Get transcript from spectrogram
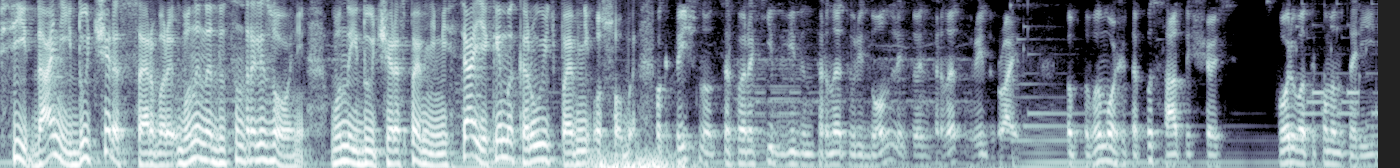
всі дані йдуть через сервери, вони не децентралізовані, вони йдуть через певні місця, якими керують певні особи. Фактично, це перехід від інтернету read-only до інтернету read-write. Тобто ви можете писати щось, створювати коментарі,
